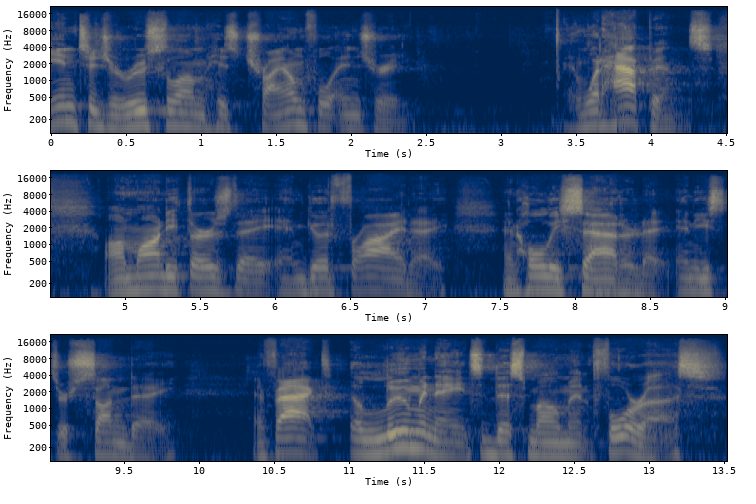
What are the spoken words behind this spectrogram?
into Jerusalem, his triumphal entry. And what happens on Maundy Thursday and Good Friday and Holy Saturday and Easter Sunday. In fact, illuminates this moment for us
